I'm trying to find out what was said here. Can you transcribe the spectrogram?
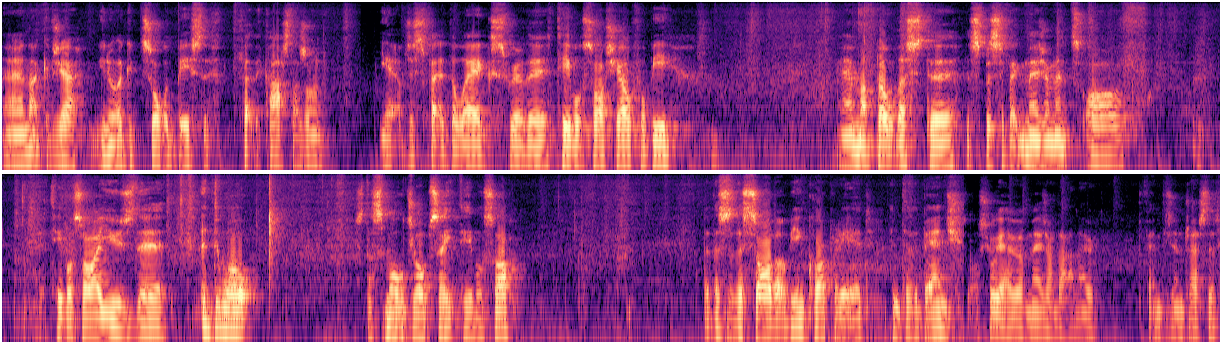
and that gives you a, you know a good solid base to fit the casters on. Yeah, I've just fitted the legs where the table saw shelf will be. Um, I've built this to the specific measurements of the table saw. I use the, the DeWalt, just a small job site table saw. But this is the saw that will be incorporated into the bench. So I'll show you how I've measured that now, if anybody's interested.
